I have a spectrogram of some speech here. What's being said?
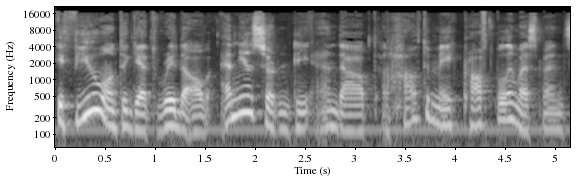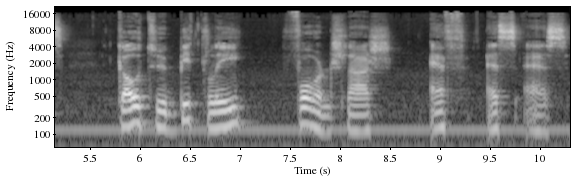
If you want to get rid of any uncertainty and doubt on how to make profitable investments, go to bit.ly forward slash FSS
